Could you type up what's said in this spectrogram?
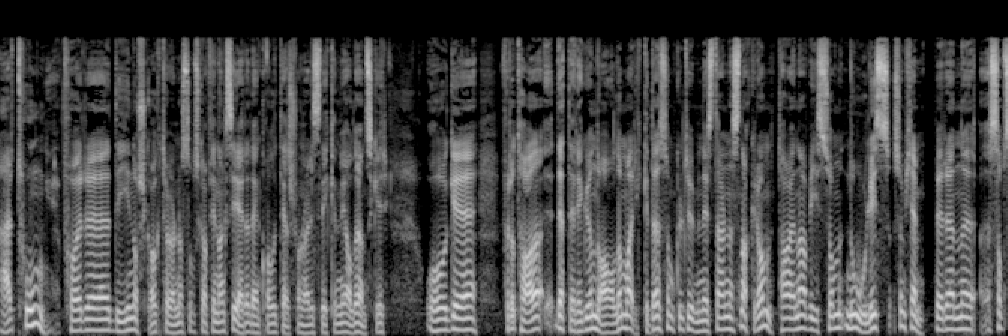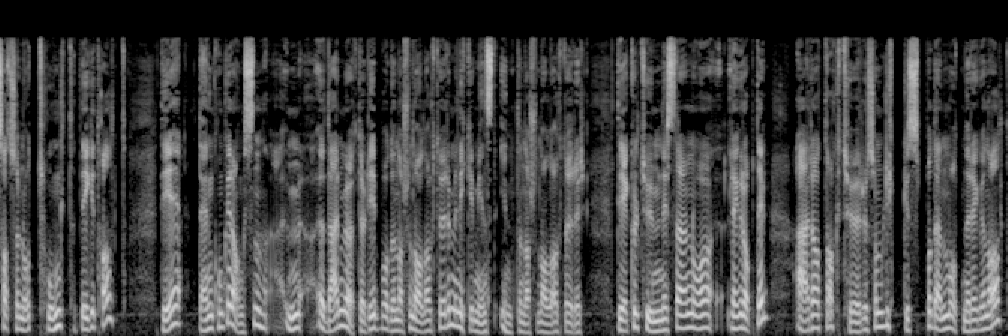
er tung for eh, de norske aktørene som skal finansiere den kvalitetsjournalistikken vi alle ønsker. Og eh, For å ta dette regionale markedet som kulturministeren snakker om, ta en avis som Nordlys, som, en, eh, som satser nå tungt digitalt. Det, den konkurransen, Der møter de både nasjonale aktører, men ikke minst internasjonale aktører. Det kulturministeren nå legger opp til, er at aktører som lykkes på den måten regionalt,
